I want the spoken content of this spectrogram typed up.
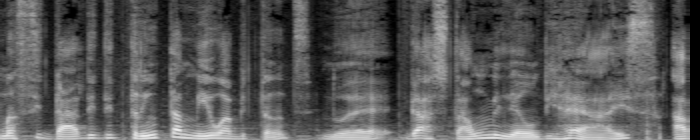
Uma cidade de 30 mil habitantes, não é? Gastar um milhão de reais a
